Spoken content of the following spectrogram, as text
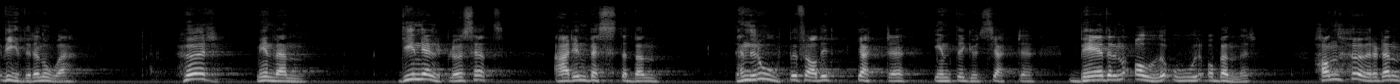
videre noe. Hør, min venn. Din hjelpeløshet er din beste bønn. Den roper fra ditt hjerte inn til Guds hjerte, bedre enn alle ord og bønner. Han hører den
